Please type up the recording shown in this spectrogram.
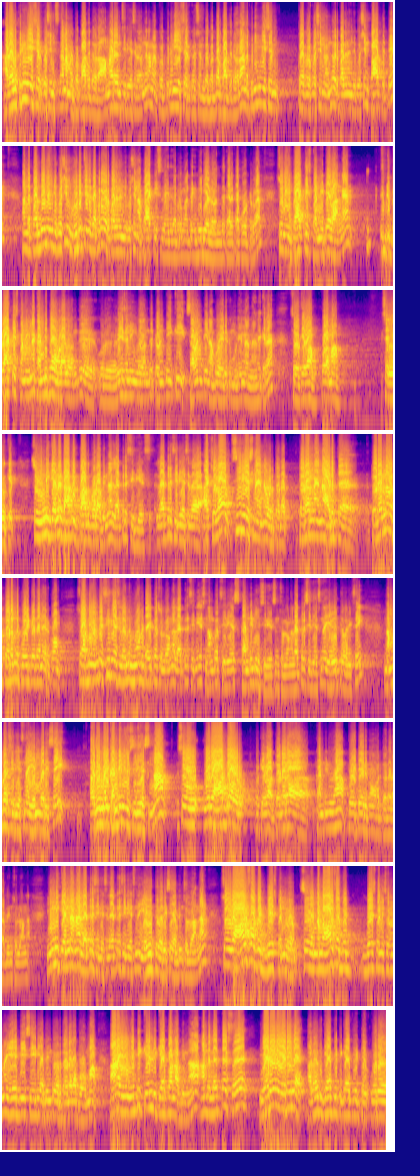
அதாவது ப்ரீவியஸ் இயர் கொஸ்டின்ஸ் தான் நம்ம இப்போ பார்த்துட்டு வரோம். அமரன் சீரியஸ்ல வந்து நம்ம இப்போ ப்ரீவியஸ் இயர் கொஸ்டின் பேப்பர் தான் பார்த்துட்டு வரோம். அந்த ப்ரீவியஸ் இயர் பேப்பர் கொஸ்டின் வந்து ஒரு பதினஞ்சு கொஸ்டின் பார்த்துட்டு அந்த பதினஞ்சு கொஸ்டின் முடிச்சதுக்கப்புறம் ஒரு பதினஞ்சு கொஸ்டின் நான் ப்ராக்டிஸ்ல இதுக்கப்புறமாட்டுக்கு வீடியோவில் வந்து கரெக்டாக போட்டுருவேன். ஸோ நீங்கள் ப்ராக்டிஸ் பண்ணிட்டே வாங்க. இப்படி ப்ராக்டிஸ் பண்ணீங்கன்னா கண்டிப்பாக உங்களால் வந்து ஒரு ரீசனிங்கில் வந்து டுவெண்ட்டிக்கு செவன்டீன் அப்போ எடுக்க முடியும்னு நான் நினைக்கிறேன். சரி ஓகேவா போலாமா? சரி ஓகே ஸோ இன்னைக்கு என்ன டாபிக் பார்க்க போறோம் அப்படின்னா லெட்டர் சீரியஸ் லெட்டர் சீரியஸ்ல ஆக்சுவலா சீரியஸ்னா என்ன ஒரு தொடர்? தொடர்னா என்ன? அடுத்த தொடர்னா தொடர்ந்து போயிட்டே தானே இருக்கும். ஸோ அப்படி வந்து சீரியஸ்ல வந்து மூணு டைப்பா சொல்லுவாங்க. Letter series number series continue சீரியஸ்னு சொல்லுவாங்க. லெட்டர் சீரியஸ்னா எழுத்து வரிசை நம்பர் சீரியஸ்னா எண் வரிசை. அதே மாதிரி கண்டினியூ சீரியஸ்னா ஸோ ஒரு ஆர்டரா வரும். ஓகேவா தொடரா கண்டினியூவா போயிட்டே இருக்கும் ஒரு தொடர் அப்படின்னு சொல்லுவாங்க. இன்னைக்கு என்னன்னா லெட்டர் சீரியஸ் லெட்டர் சீரியஸ்னா எழுத்து வரிசை அப்படின்னு சொல்லுவாங்க. ஸோ இது ஆல்பாபெட் பேஸ் பண்ணி வரும். ஸோ நம்ம ஆல்பாபெட் பேஸ் பண்ணி சொல்லணும்னா ஏபிசிடி அப்படின்ட்டு ஒரு தொடரா போவோமா? ஆனா இவங்க எப்படி கேள்வி கேட்பாங்க அப்படின்னா அந்த லெட்டர்ஸ் இடையில இடையில அதாவது கேப் விட்டு கேப் விட்டு ஒரு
